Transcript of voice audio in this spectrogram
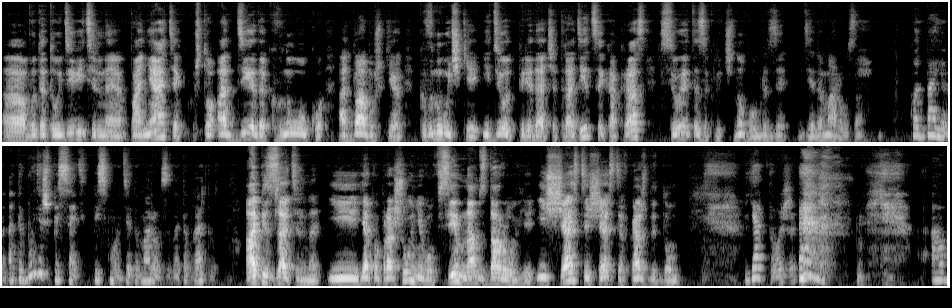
э, вот это удивительное понятие, что от деда к внуку, от бабушки к внучке идет передача традиций, как раз все это заключено в образе Деда Мороза. Кот Байон, а ты будешь писать письмо Деду Морозу в этом году? Обязательно. И я попрошу у него всем нам здоровья и счастья, счастья в каждый дом. Я тоже. А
